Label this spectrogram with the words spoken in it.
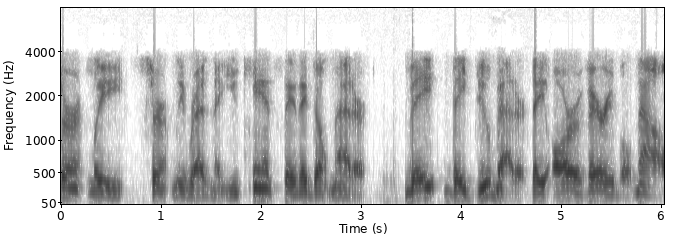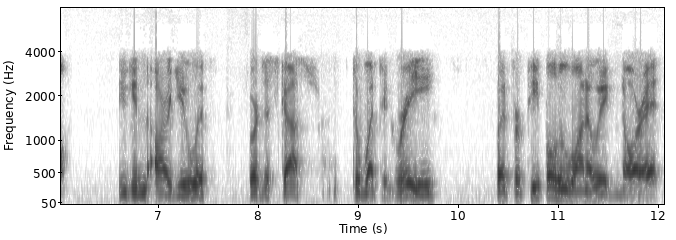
certainly certainly resonate. You can't say they don't matter they they do matter. They are a variable. Now, you can argue with or discuss to what degree, but for people who want to ignore it,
